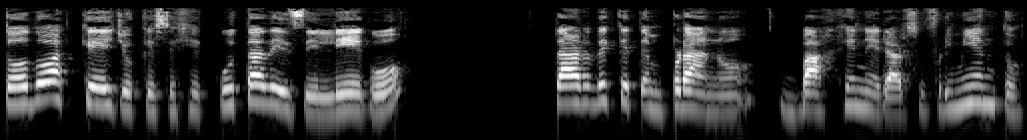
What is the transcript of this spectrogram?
todo aquello que se ejecuta desde el ego, tarde que temprano va a generar sufrimiento.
